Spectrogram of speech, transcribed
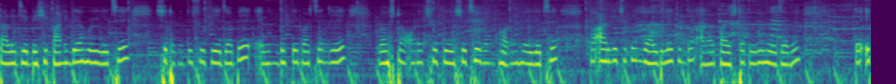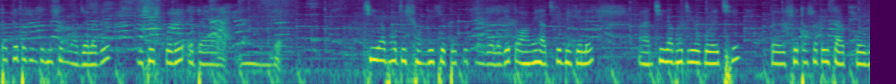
তালে যে বেশি পানি দেওয়া হয়ে গেছে, সেটা কিন্তু শুকিয়ে যাবে এবং দেখতে পাচ্ছেন যে রসটা অনেক শুকিয়ে এসেছে এবং ঘন হয়ে গেছে। তো আর কিছুক্ষণ জাল দিলে কিন্তু আমার পায়েসটা তৈরি হয়ে যাবে। তো এটা খেতে কিন্তু ভীষণ মজা লাগে। বিশেষ করে এটা চিড়া ভাজির সঙ্গে খেতে খুব মজা লাগে। তো আমি আজকে বিকেলে চিড়া ভাজিও করেছি। তো সেটার সাথেই সার্ভ করব।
